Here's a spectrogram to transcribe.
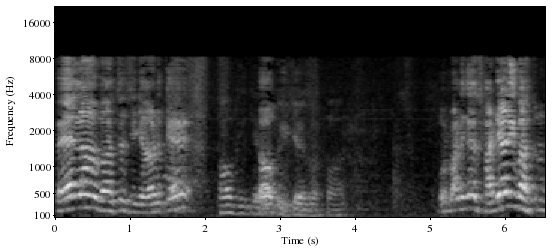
ਪਹਿਲਾ ਵਸਤ ਸਿਜਾਣ ਕੇ ਤਉ ਵਪਾਰ ਉਹ ਬਣ ਗਿਆ ਸਾਡੇ ਵਾਲੀ ਵਸਤ ਨੂੰ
